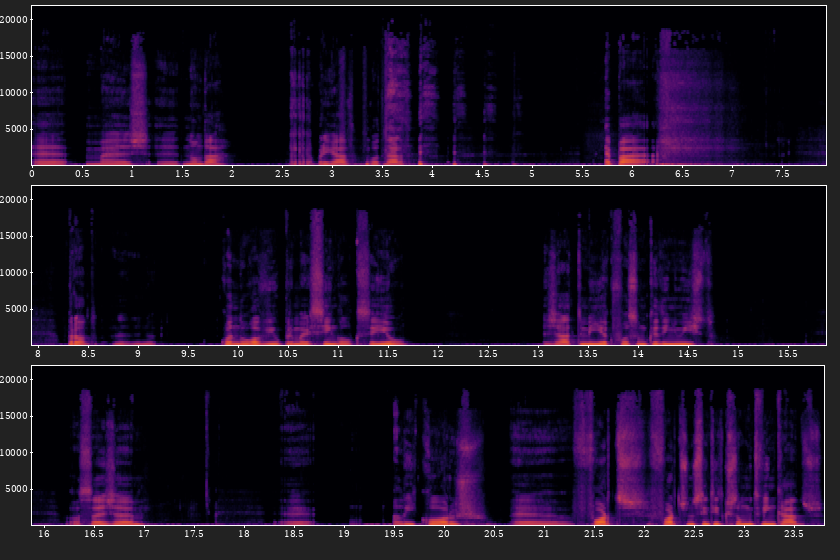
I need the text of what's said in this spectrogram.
eh, mas eh, não dá. Obrigado, boa tarde. Epá, pronto. Quando ouvi o primeiro single que saiu, já temia que fosse um bocadinho isto. Ou seja, eh, ali coros eh, fortes, fortes no sentido que estão muito vincados,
